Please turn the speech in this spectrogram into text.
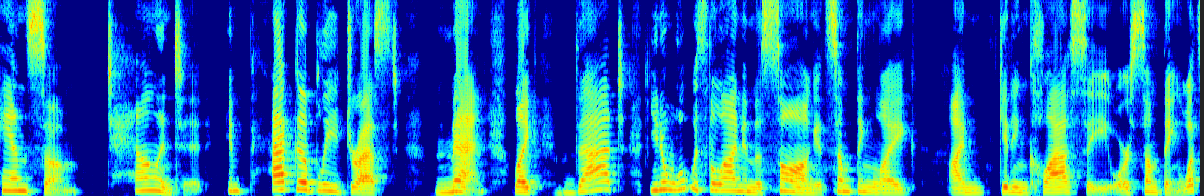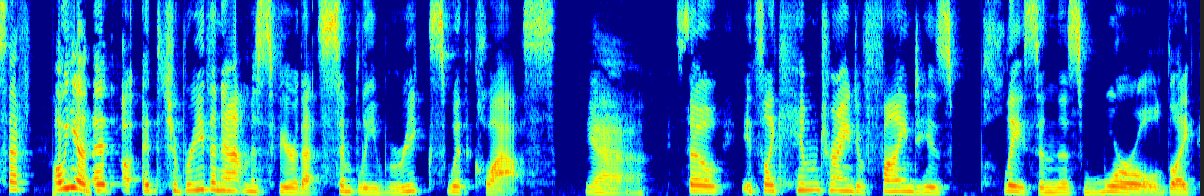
handsome, talented, impeccably dressed men. Like that, you know, what was the line in the song? It's something like, I'm getting classy or something. What's that? Oh, yeah, that uh, uh, to breathe an atmosphere that simply reeks with class. yeah? So it's like him trying to find his place in this world. Like,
